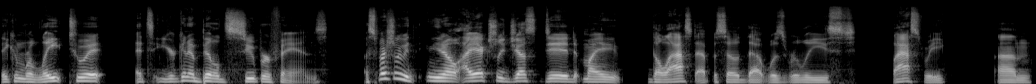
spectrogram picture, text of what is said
They can relate to it. It's, you're going to build super fans, especially with, you know, I actually just did my, the last episode that was released last week. Um,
